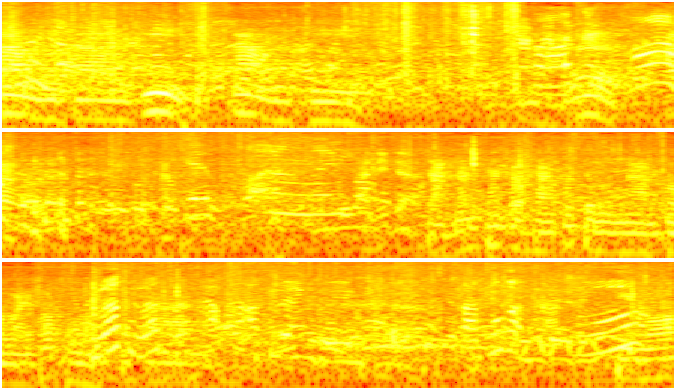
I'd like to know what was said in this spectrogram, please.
9นาฬิกา29นาทีเลิกจากนั้นท่านประธานก็จะลงนามถวายพระพรถือแล้วถือแล้วถือแล้วเอาถือเองเองสาธุก่อนสาธุพี่น้อง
